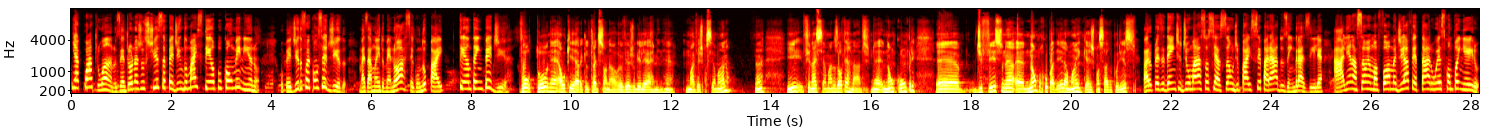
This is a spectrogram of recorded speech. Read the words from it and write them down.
e há quatro anos entrou na justiça pedindo mais tempo com o menino. O pedido foi concedido, mas a mãe do menor, segundo o pai, tenta impedir. Voltou né, ao que era, aquele tradicional. Eu vejo o Guilherme né, uma vez por semana, né? E finais de semana alternados. Né? Não cumpre, é difícil, né? É, não por culpa dele, a mãe que é responsável por isso. Para o presidente de uma associação de pais separados em Brasília, a alienação é uma forma de afetar o ex-companheiro,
